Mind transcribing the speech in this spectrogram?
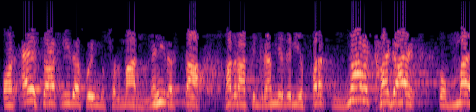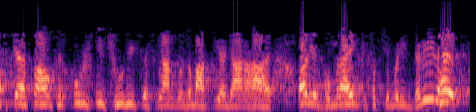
اور ایسا عقیدہ کوئی مسلمان نہیں رکھتا۔ حضرات گرامی اگر یہ فرق نہ رکھا جائے تو میں کہتا ہوں پھر الٹی چھری سے اسلام کو ذبح کیا جا رہا ہے۔ اور یہ گمراہی کی سب سے بڑی دلیل ہے۔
